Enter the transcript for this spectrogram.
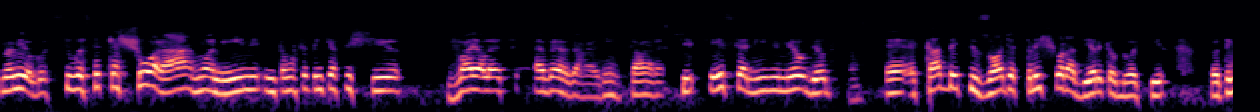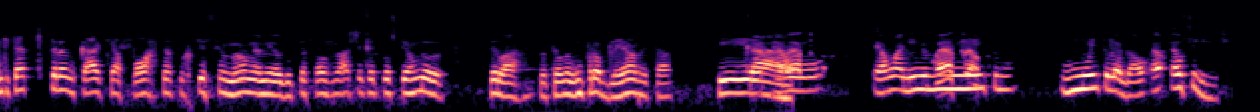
meu amigo, se você quer chorar no anime, então você tem que assistir Violet Evergarden, cara. Que esse anime, meu Deus do céu. É, é, cada episódio é três choradeiras que eu dou aqui. Eu tenho que até que trancar aqui a porta, porque senão, meu amigo, o pessoal acha que eu tô tendo, sei lá, tô tendo algum problema e tal. E Cara, é, um, é um anime é muito, muito legal. É, é, o seguinte,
